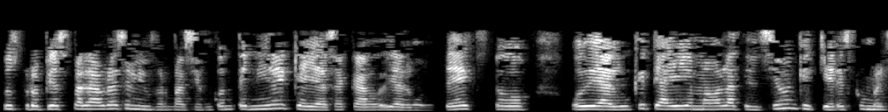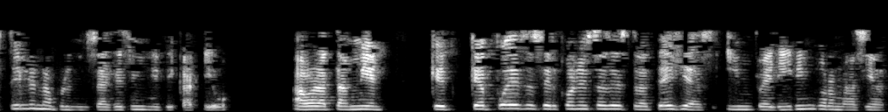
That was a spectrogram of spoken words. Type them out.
tus propias palabras en la información contenida que hayas sacado de algún texto o de algo que te haya llamado la atención que quieres convertirlo en aprendizaje significativo. Ahora también, ¿Qué, puedes hacer con estas estrategias? Inferir información.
